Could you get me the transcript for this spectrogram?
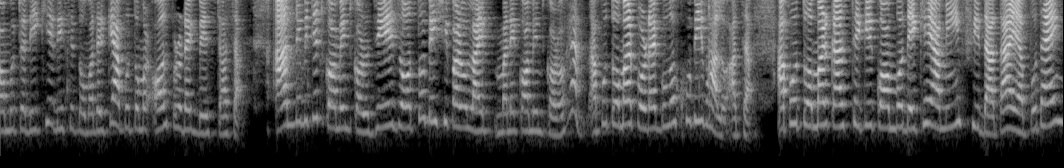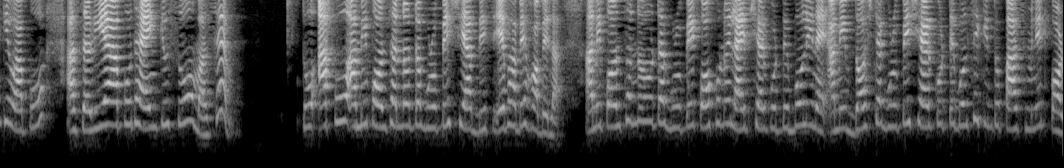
কম্বোটা দেখিয়ে দিচ্ছি তোমাদেরকে। আপু, তোমার অল প্রোডাক্ট বেস্ট আসা আনলিমিটেড কমেন্ট করো। যে যত বেশি পারো লাইভ মানে কমেন্ট করো হ্যাঁ? আপু, তোমার প্রোডাক্টগুলো খুবই ভালো। আচ্ছা আপু, তোমার কাছ থেকে কম্বো দেখে আমি ফিদা। তাই, আপু থ্যাংক ইউ আপু। আচ্ছা রিয়া আপু থ্যাংক ইউ সো মাচ হ্যাঁ? তো আপু, আমি পঞ্চান্নটা গ্রুপে শেয়ার দিছি, এভাবে হবে না। আমি পঞ্চান্নটা গ্রুপে কখনোই লাইভ শেয়ার করতে বলি নাই। আমি দশটা গ্রুপে শেয়ার করতে বলছি, কিন্তু পাঁচ মিনিট পর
